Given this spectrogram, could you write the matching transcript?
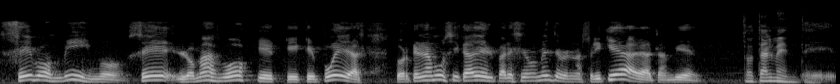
sé vos mismo, sé lo más vos que, que- que puedas. Porque la música de él para ese momento era una friqueada también. Totalmente.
